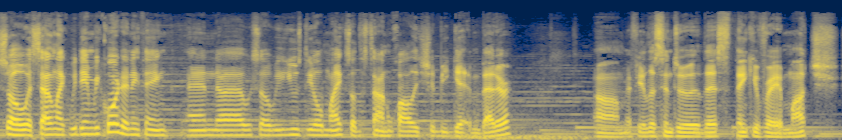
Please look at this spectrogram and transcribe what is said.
so it sounded like we didn't record anything. And uh, so we used the old mic, so the sound quality should be getting better. Um, if you listen to this, thank you very much.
